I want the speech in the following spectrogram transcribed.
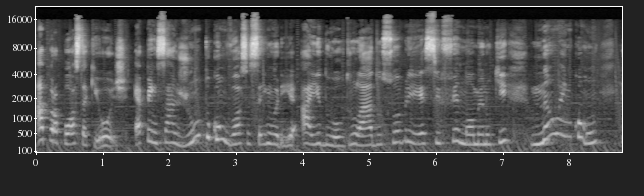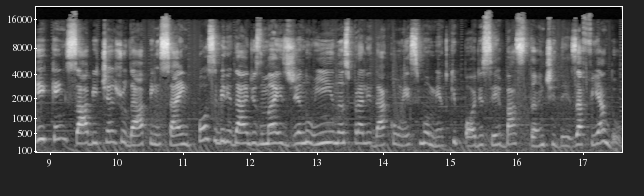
A proposta aqui hoje é pensar junto com Vossa Senhoria aí do outro lado sobre esse fenômeno que não é incomum e quem sabe te ajudar a pensar em possibilidades mais genuínas para lidar com esse momento que pode ser bastante desafiador.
